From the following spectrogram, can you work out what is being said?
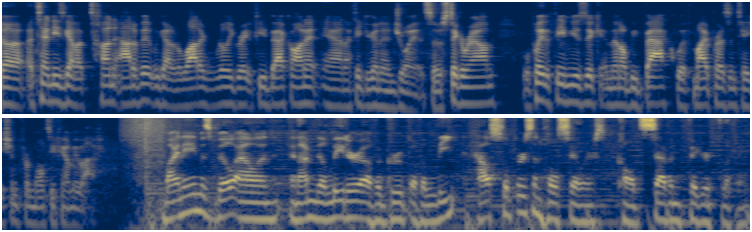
the attendees got a ton out of it. We got a lot of really great feedback on it, and I think you're going to enjoy it. So stick around. We'll play the theme music, and then I'll be back with my presentation from Multifamily Live. My name is Bill Allen, and I'm the leader of a group of elite house flippers and wholesalers called Seven Figure Flipping.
